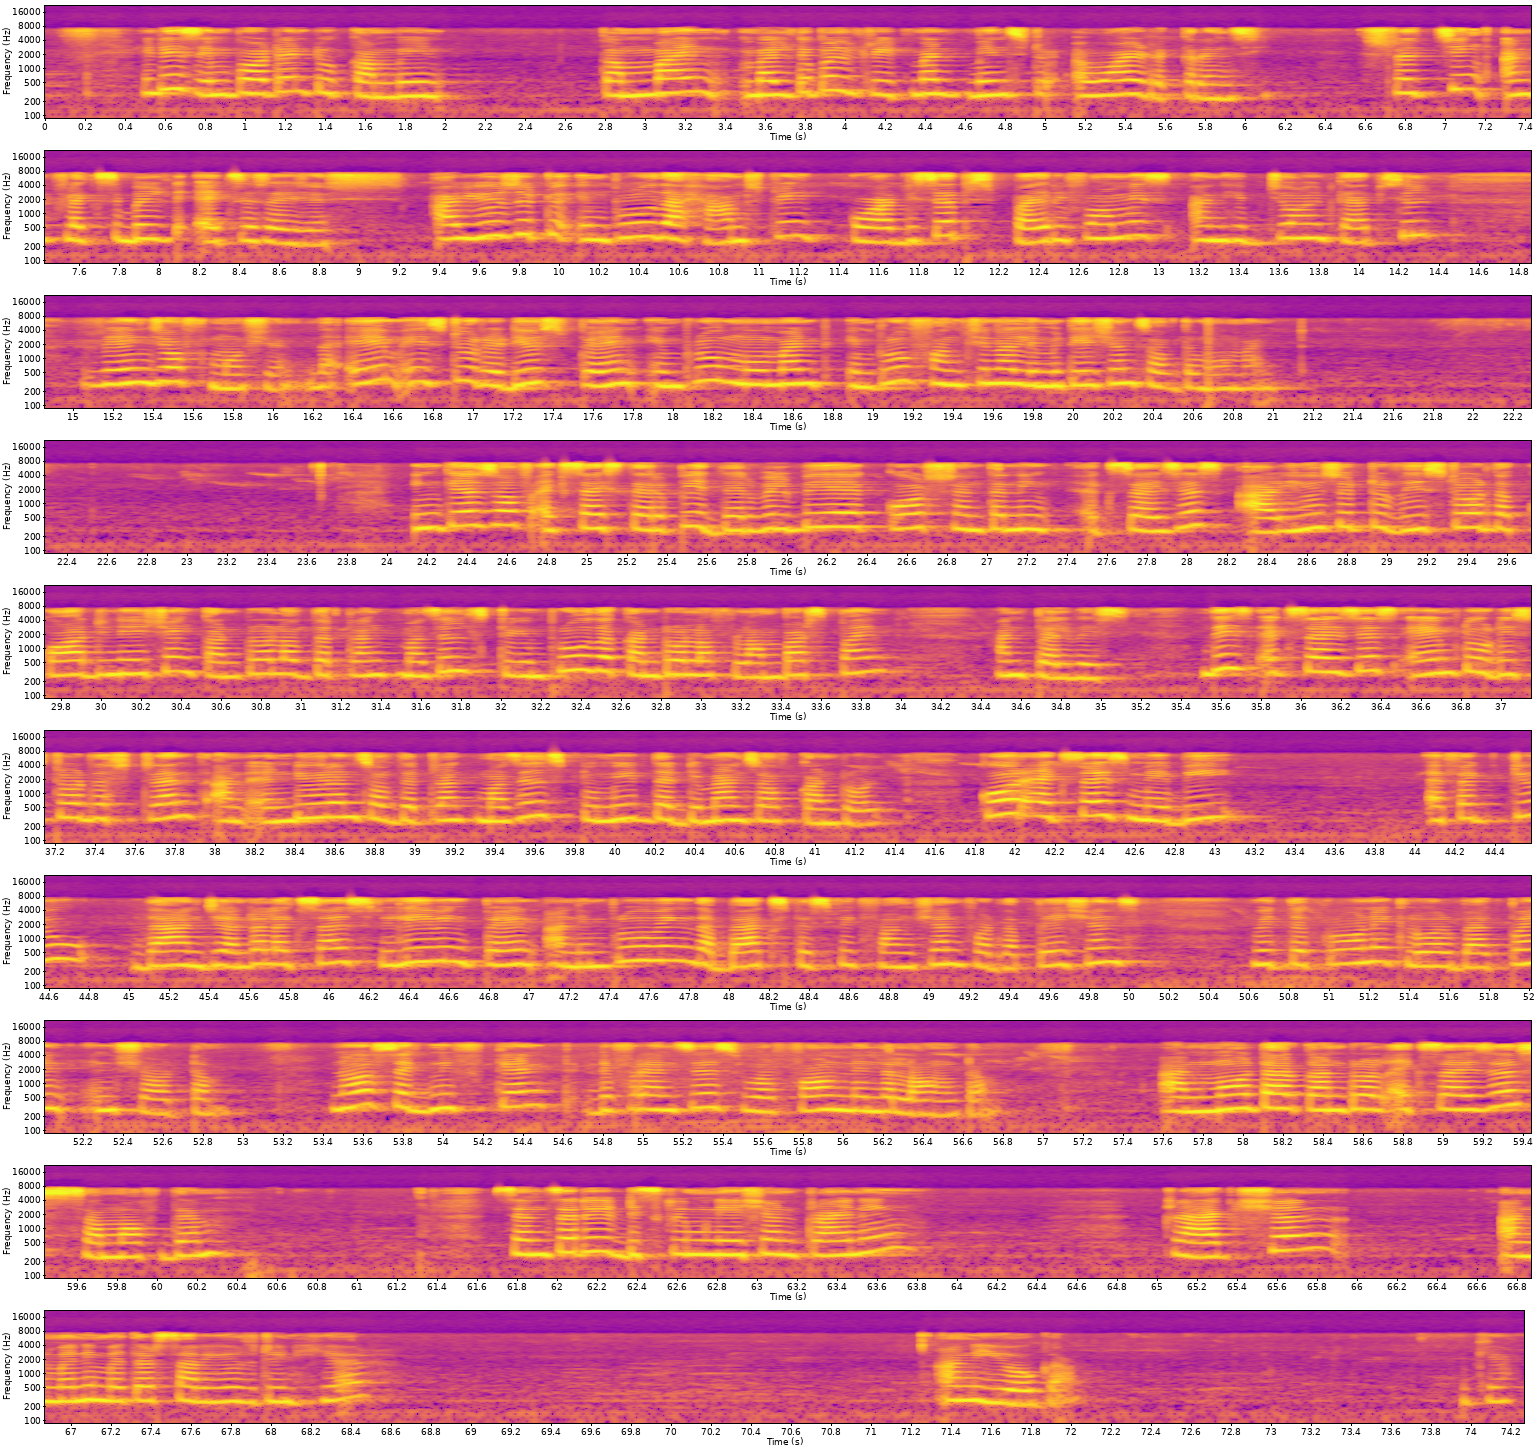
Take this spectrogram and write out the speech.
It is important to combine combine multiple treatment means to avoid recurrence stretching and flexibility exercises are used to improve the hamstring quadriceps piriformis and hip joint capsule range of motion the aim is to reduce pain improve movement improve functional limitations of the movement in case of exercise therapy, there will be a core strengthening exercises are used to restore the coordination control of the trunk muscles to improve the control of lumbar spine and pelvis. These exercises aim to restore the strength and endurance of the trunk muscles to meet the demands of control. Core exercise may be effective than general exercise, relieving pain and improving the back specific function for the patients with the chronic lower back pain in short term. No significant differences were found in the long term. And motor control exercises, some of them sensory discrimination training, traction, and many methods are used in here, and yoga. Okay.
